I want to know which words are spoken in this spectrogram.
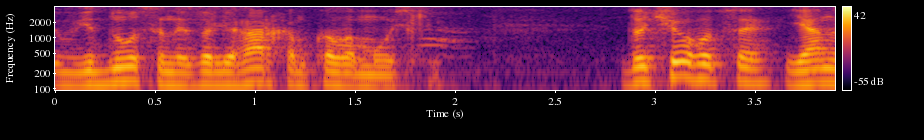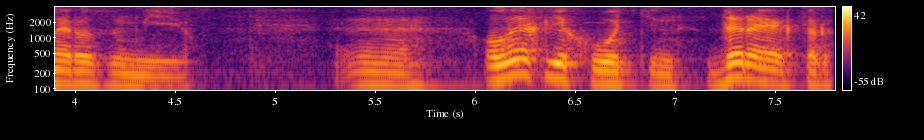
відносини з олігархом Коломойським. До чого це, я не розумію. Е, Олег Ліхотін, директор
